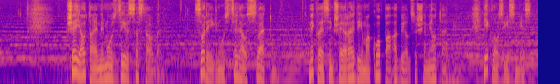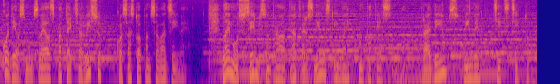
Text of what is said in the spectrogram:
Šie jautājumi ir mūsu dzīves sastāvdaļa, svarīgi mūsu ceļā uz svētumu. Meklēsim šajā raidījumā kopā atbildes uz šiem jautājumiem. Ieklausīsimies, ko Dievs mums vēlas pateikt ar visu, ko sastopam savā dzīvē. Lai mūsu sirdis un prāti atveras mīlestībai un patiesībai. Raidījums mīliet cits citu.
